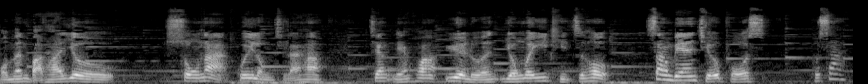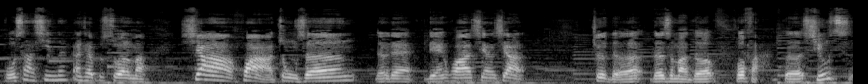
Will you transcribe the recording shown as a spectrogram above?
我们把它又收纳归拢起来哈，将莲花月轮融为一体之后，上边求菩菩萨菩萨心呢？刚才不是说了吗？下化众生，对不对？莲花向下。就得得什么得佛法得修持，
